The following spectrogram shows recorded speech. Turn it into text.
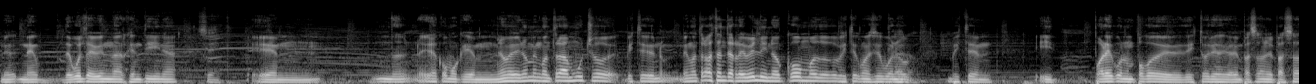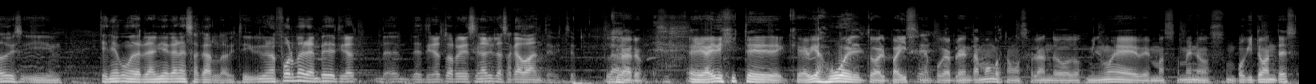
Me- me- de vuelta viviendo en Argentina. Sí. Em, no- era como que no me, no me encontraba mucho, ¿viste? No- me encontraba bastante rebelde y no cómodo, ¿viste? Como decir, bueno, Claro. ¿viste? Y por ahí con un poco de, de historias que habían pasado en el pasado y, y tenía como de la mía ganas de sacarla, ¿viste? Y una forma era en vez de tirar, de, de tirar todo arriba del escenario, la sacaba antes, ¿viste? Claro. Eh, ahí dijiste que habías vuelto al país en la época del Planeta Mongo, estamos hablando 2009, más o menos, un poquito antes.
